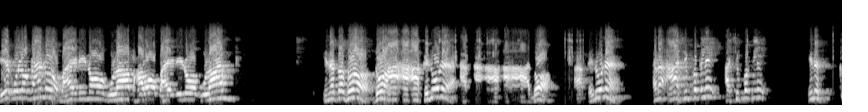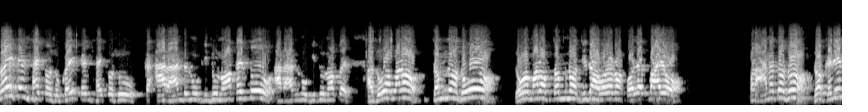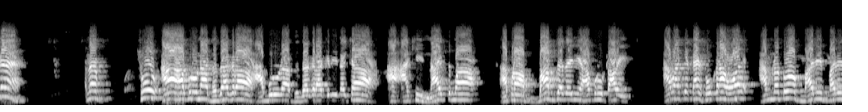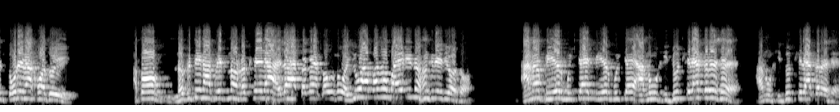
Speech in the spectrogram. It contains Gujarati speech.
એક ઓલો ગાંડો, બાયડીનો ગુલામ હાળો બાયડીનો ગુલામ. એને તો જો જો આ કીધું ને, આ જો, આ કીધું ને. અને આ ચીપકલી આ ચીપકલી એને કઈ કઈ થાક્યો છું, કઈ કઈ થાક્યો છું કે આ રાંડનું કીધું ન કરતું આ રાંડનું કીધું ન કર. આ જોવો મારો ચમનો જોવો જોવો મારો તમનો સીધા વરનો કોલેજમાં આવ્યો. પણ આને તો જો જો કરી ને. અને શું આ આબરૂના ધજાગરા આબરૂના ધજાગરા કરી નાખ્યા. આ આખી નાઈટમાં આપણા બાપ દાદાની આબરૂ ટાળી. આવા જે કાંઈ છોકરા હોય, આમને તો મારી મારી તોડી નાખવા જોઈએ. આ તો નગટીના પેટનો નકટેલા એટલે તને કહું છું, હજુ આ પાછો બાયડીને હંગરી રહ્યો છો આના પિયર મૂક્યાય પિયર મૂક્યાય, આનું કીધું જ કર્યા કરે છે. આનું કીધું જ કર્યા કરે છે.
